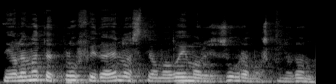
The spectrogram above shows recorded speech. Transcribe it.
ei ole mõtet bluffida ennast ja oma võimalusi suuremaks, kui nad on.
